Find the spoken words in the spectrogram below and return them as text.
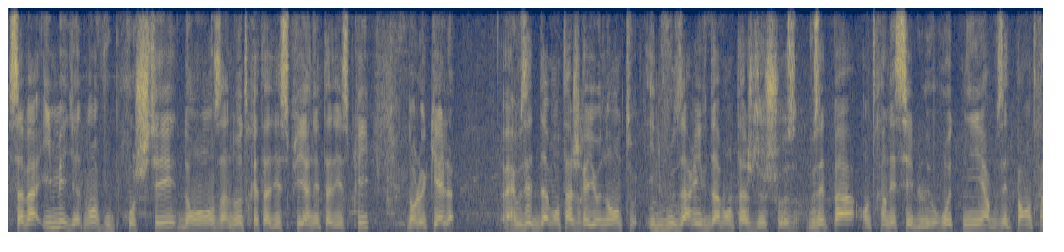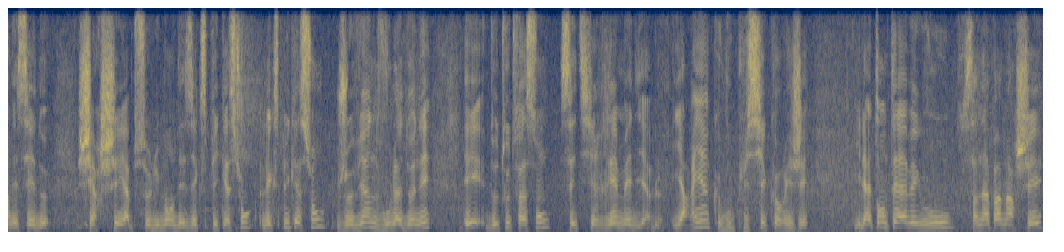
ça va immédiatement vous projeter dans un autre état d'esprit, un état d'esprit dans lequel vous êtes davantage rayonnante, il vous arrive davantage de choses. Vous n'êtes pas en train d'essayer de le retenir, vous n'êtes pas en train d'essayer de chercher absolument des explications. L'explication, je viens de vous la donner et de toute façon, c'est irrémédiable. Il n'y a rien que vous puissiez corriger. Il a tenté avec vous, ça n'a pas marché,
